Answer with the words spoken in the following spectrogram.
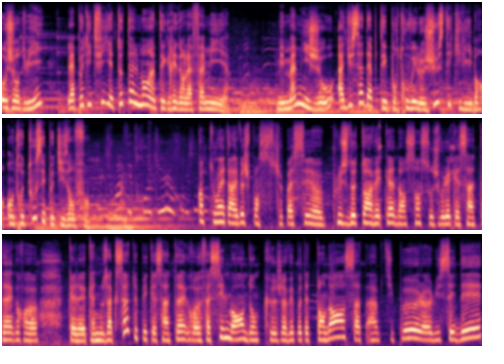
Aujourd'hui, la petite fille est totalement intégrée dans la famille. Mais Mamie Jo a dû s'adapter pour trouver le juste équilibre entre tous ses petits-enfants. Quand Louane est arrivée, je pense que je passais euh, plus de temps avec elle dans le sens où je voulais qu'elle s'intègre, euh, qu'elle nous accepte et puis qu'elle s'intègre euh, facilement. Donc j'avais peut-être tendance à un petit peu lui céder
